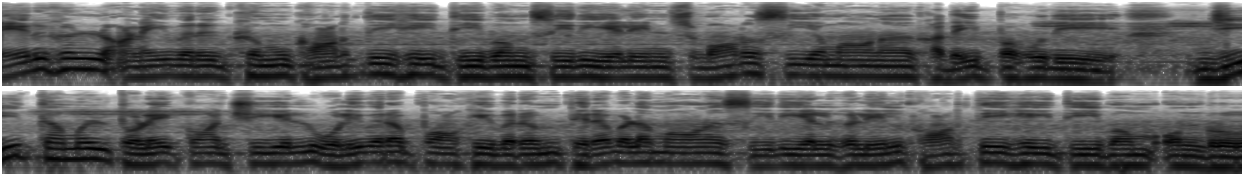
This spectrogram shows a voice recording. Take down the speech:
நேர்கள் அனைவருக்கும் கார்த்திகை தீபம் சீரியலின் சுவாரஸ்யமான கதைப்பகுதி. ஜி தமிழ் தொலைக்காட்சியில் ஒளிபரப்பாகி வரும் பிரபலமான சீரியல்களில் கார்த்திகை தீபம் ஒன்று.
